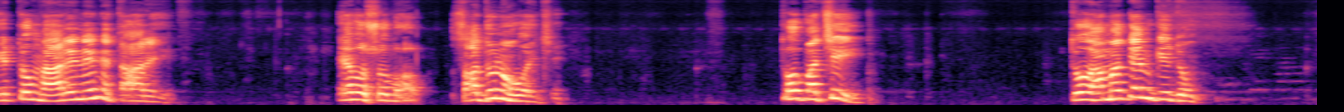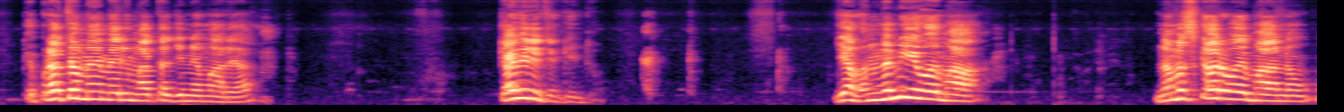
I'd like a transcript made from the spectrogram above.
એ તો મારે નહીં ને તારે. એવો સ્વભાવ સાધુનો હોય છે. તો પછી તો આમાં કેમ કીધું કે પ્રથમ મેં મેરી માતાજીને માર્યા? કેવી રીતે કીધું? જ્યાં વંદનીય હોયમાં નમસ્કાર હોય માનો.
